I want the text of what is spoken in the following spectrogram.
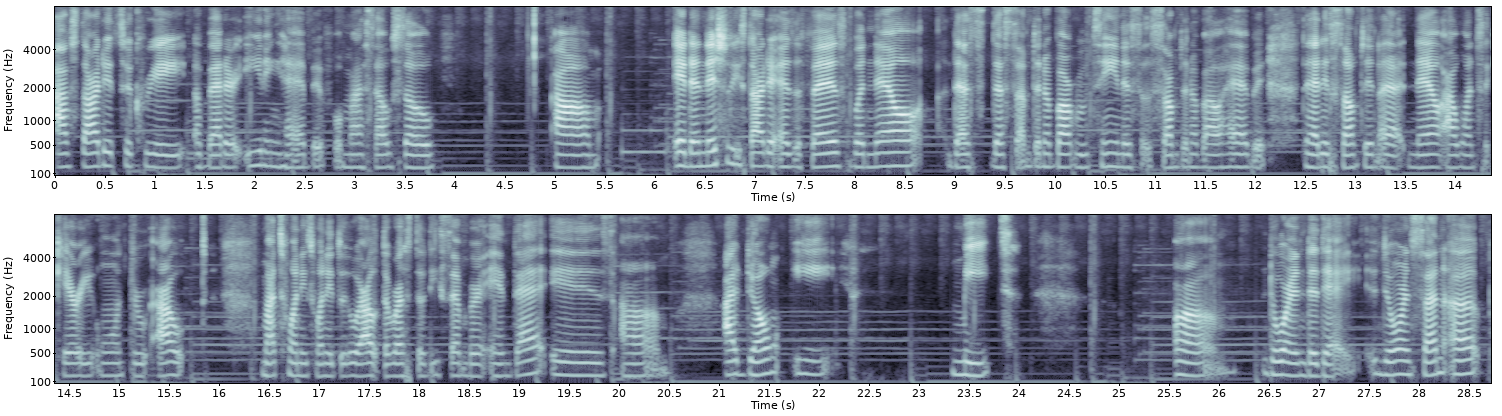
I've started to create a better eating habit for myself. So, um, it initially started as a fast, but now that's that's something about routine. It's something about habit. That is something that now i want to carry on throughout my 2020 throughout the rest of december. And that is um i don't eat meat um during the day. During sun up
